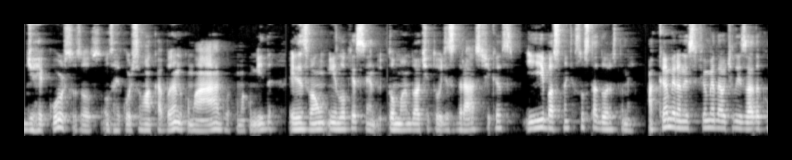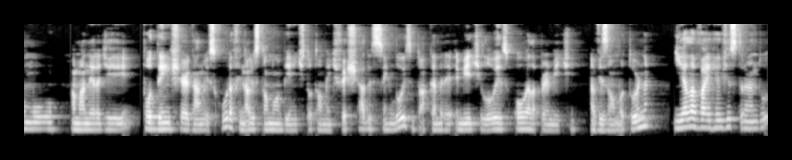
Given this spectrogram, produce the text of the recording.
de recursos, os, os recursos vão acabando, como a água, como a comida, eles vão enlouquecendo, tomando atitudes drásticas e bastante assustadoras também. A câmera nesse filme é utilizada como uma maneira de poder enxergar no escuro, afinal eles estão num ambiente totalmente fechado e sem luz, então a câmera emite luz ou ela permite a visão noturna. E ela vai registrando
